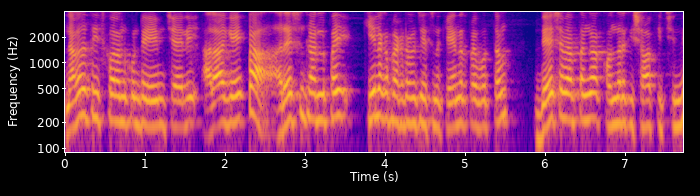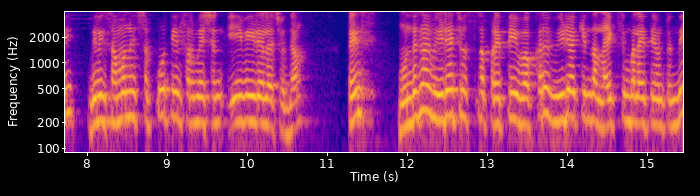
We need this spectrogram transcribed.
నగదు తీసుకోవాలనుకుంటే ఏం చేయాలి? అలాగే రేషన్ కార్డులపై కీలక ప్రకటన చేసిన కేంద్ర ప్రభుత్వం దేశవ్యాప్తంగా కొందరికి షాక్ ఇచ్చింది. దీనికి సంబంధించిన పూర్తి ఇన్ఫర్మేషన్ ఈ వీడియోలో చూద్దాం. ఫ్రెండ్స్ ముందుగా వీడియో చూస్తున్న ప్రతి ఒక్కరు వీడియో కింద లైక్ సింబల్ అయితే ఉంటుంది.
